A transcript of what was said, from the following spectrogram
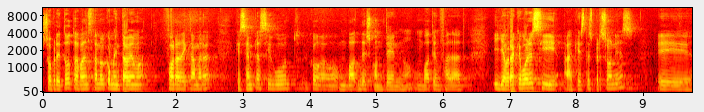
sobretot, abans també comentàvem fora de càmera, que sempre ha sigut un vot descontent, no? un vot enfadat. I hi haurà que veure si aquestes persones eh,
